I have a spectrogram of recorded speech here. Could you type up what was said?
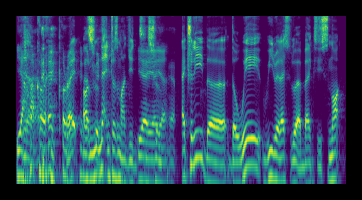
yeah, correct, correct. right? Um, net interest margins. Yeah, yeah, yeah. Yeah. Actually, the the way we realize to look at banks is not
